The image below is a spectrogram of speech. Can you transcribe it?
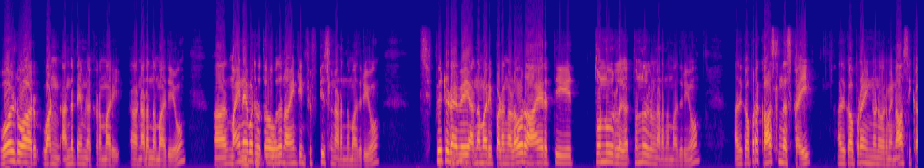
வேர்ல்டு வார் ஒன் அந்த டைம்ல இருக்கிற மாதிரி நடந்த மாதிரியும் மைனேபர் வந்து நைன்டீன் ஃபிஃப்டிஸ்ல நடந்த மாதிரியும் ஸ்பிரிட்டட் அவே அந்த மாதிரி படங்கள்லாம் ஒரு ஆயிரத்தி தொண்ணூறுல தொண்ணூறுகள் நடந்த மாதிரியும் அதுக்கப்புறம் காஸ்ட் இந்த ஸ்கை அதுக்கப்புறம் இன்னொன்று வருமே நாசிகா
